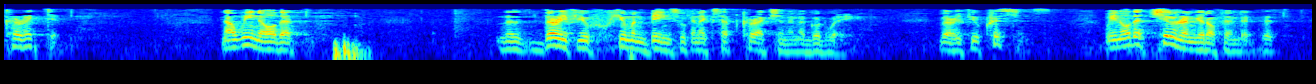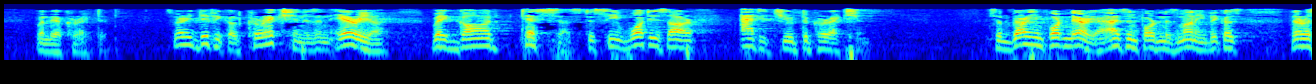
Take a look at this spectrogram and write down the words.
corrected. Now we know that there's very few human beings who can accept correction in a good way. Very few Christians. We know that children get offended with, when they're corrected. It's very difficult. Correction is an area where God tests us to see what is our attitude to correction. It's a very important area, as important as money, because there are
